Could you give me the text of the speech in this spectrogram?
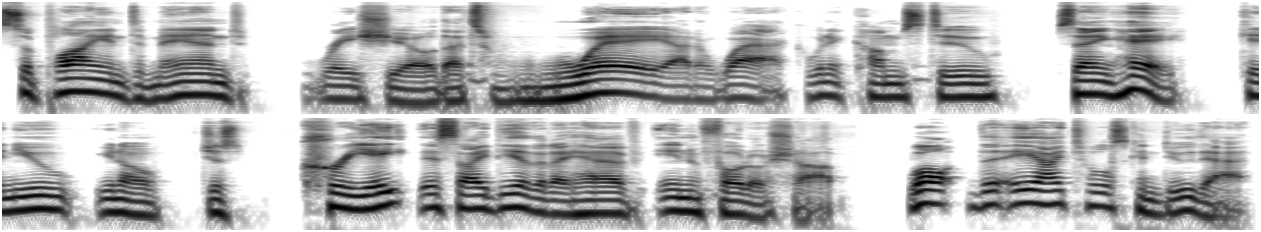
supply and demand ratio that's way out of whack when it comes to saying, hey, can you, you know, just create this idea that I have in Photoshop? Well, the AI tools can do that,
